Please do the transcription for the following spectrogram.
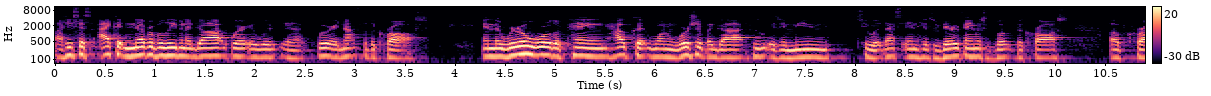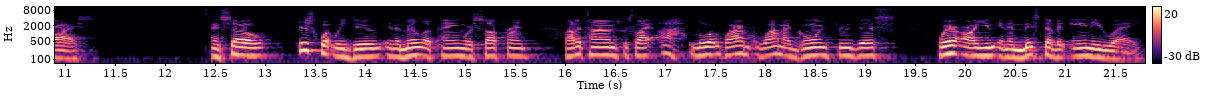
Uh, he says, I could never believe in a God where it was uh, were it not for the cross. In the real world of pain, how could one worship a God who is immune to it? That's in his very famous book, The Cross of Christ. And so here's what we do in the middle of pain, we're suffering. A lot of times it's like, ah, Lord, why, why am I going through this? Where are you in the midst of it anyway?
